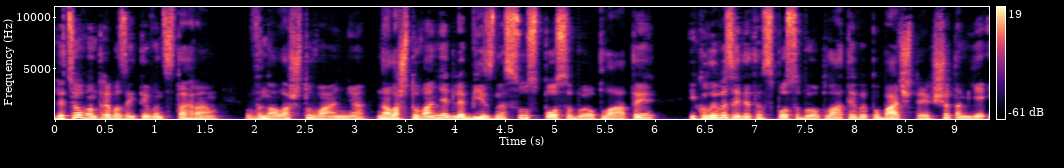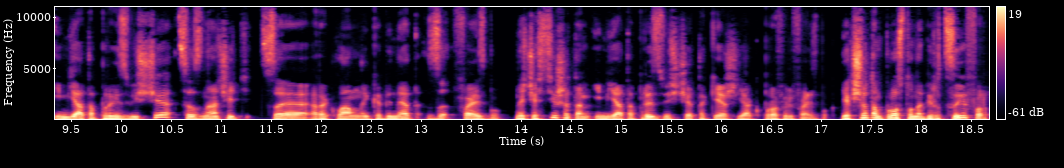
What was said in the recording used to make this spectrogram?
Для цього вам треба зайти в інстаграм, в налаштування, налаштування для бізнесу, способи оплати. І коли ви зайдете в способи оплати, ви побачите, якщо там є ім'я та прізвище, це значить це рекламний кабінет з Facebook. Найчастіше там ім'я та прізвище таке ж, як профіль Facebook. Якщо там просто набір цифр,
